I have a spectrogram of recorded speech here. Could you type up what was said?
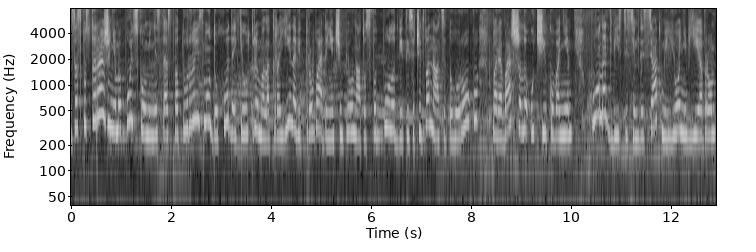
За спостереженнями польського міністерства туризму, доходи, які отримала країна від проведення чемпіонату з футболу 2012 року, перевершили очікувані – понад 270 мільйонів євро.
